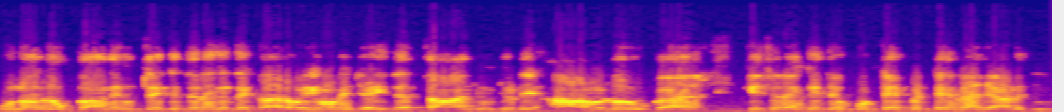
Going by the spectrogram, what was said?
ਉਹਨਾਂ ਲੋਕਾਂ ਦੇ ਉੱਤੇ ਕਿਤੇ ਨਾ ਕਿਤੇ ਕਾਰਵਾਈ ਹੋਣੀ ਚਾਹੀਦੀ ਤਾਂ ਜੋ ਜਿਹੜੇ ਆਮ ਲੋਕ ਆ ਕਿਤੇ ਨਾ ਕਿਤੇ ਕੁੱਟੇ ਪਿੱਟੇ ਨਾ ਜਾਣ ਜੀ।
